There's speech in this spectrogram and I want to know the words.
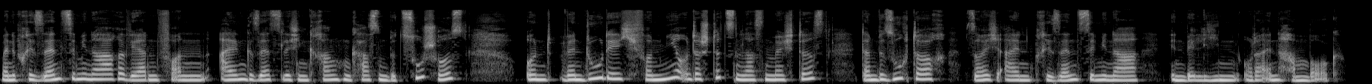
Meine Präsenzseminare werden von allen gesetzlichen Krankenkassen bezuschusst und wenn du dich von mir unterstützen lassen möchtest, dann besuch doch solch ein Präsenzseminar in Berlin oder in Hamburg.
